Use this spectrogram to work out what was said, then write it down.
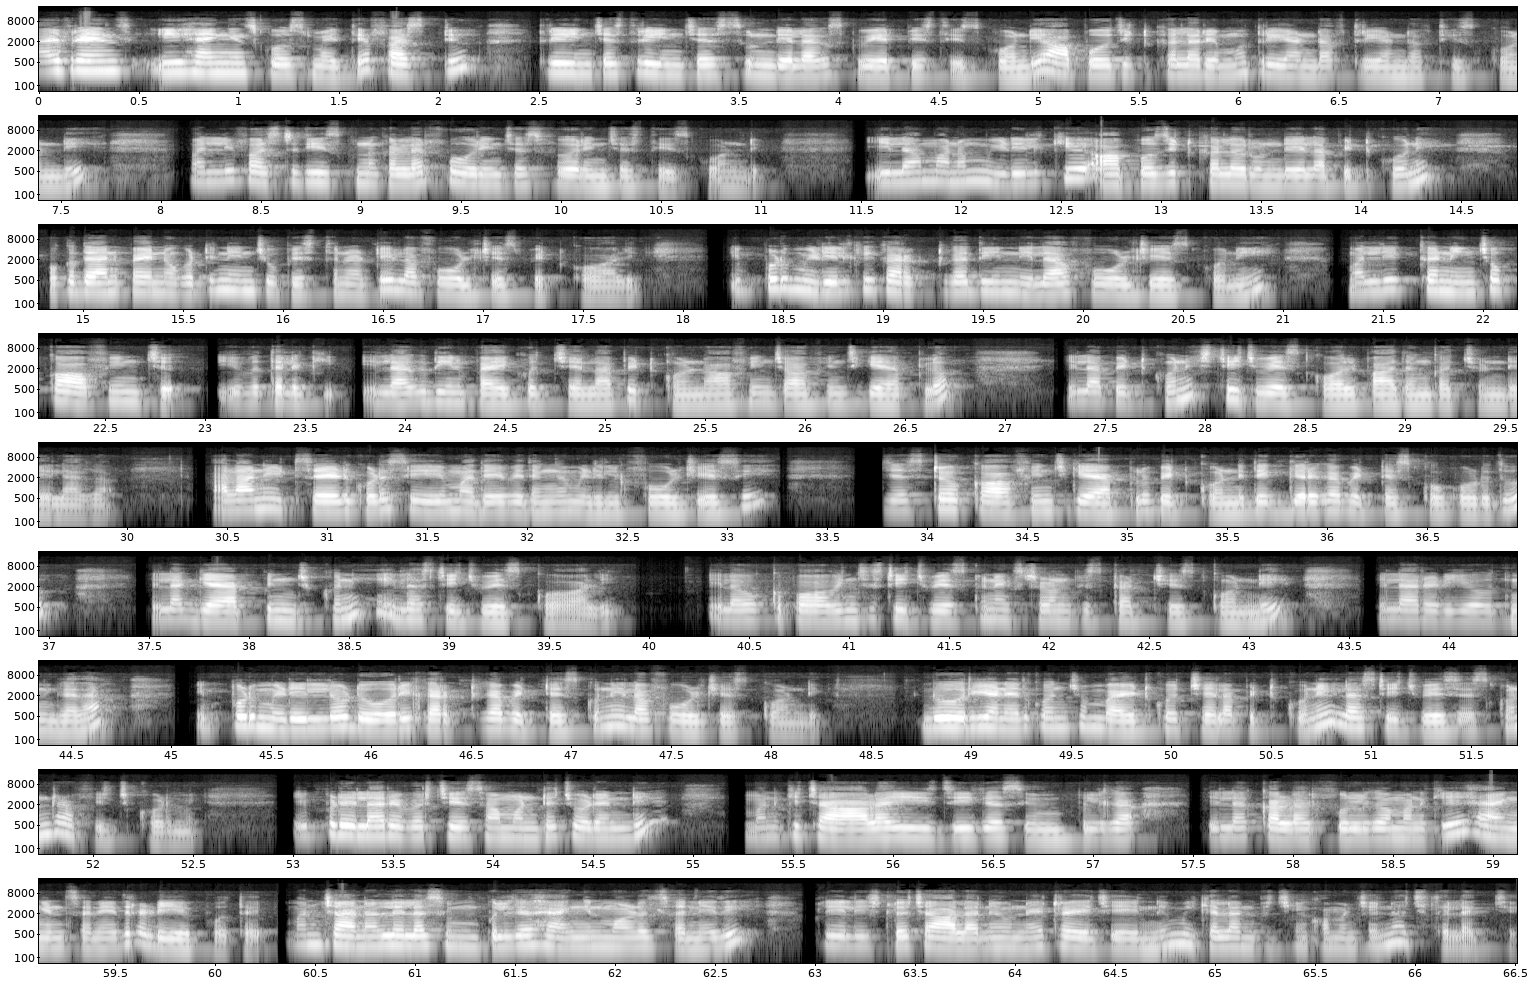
Hi friends ఈ hangings కోసం అయితే first three inches three inches ఉండేలాగా స్క్వేర్ పీస్ తీసుకోండి. ఆపోజిట్ కలర్ ఏమో three and half three and half తీసుకోండి. మళ్ళీ ఫస్ట్ తీసుకున్న colour four inches four inches తీసుకోండి. ఇలా మనం మిడిల్కి ఆపోజిట్ కలర్ ఉండేలా పెట్టుకొని ఒక దానిపైన ఒకటి నేను చూపిస్తున్నట్టు ఇలా ఫోల్డ్ చేసి పెట్టుకోవాలి. ఇప్పుడు మిడిల్కి కరెక్ట్గా దీన్ని ఇలా ఫోల్డ్ చేసుకొని మళ్ళీ ఇక్కడ నుంచి ఒక హాఫ్ ఇంచ్ యువతలకి ఇలాగ దీని పైకి వచ్చేలా పెట్టుకోండి. హాఫ్ ఇంచ్ హాఫ్ ఇంచ్ గ్యాప్లో ఇలా పెట్టుకొని స్టిచ్ వేసుకోవాలి పాదం ఖర్చు ఉండేలాగా అలానే ఇటు సైడ్ కూడా సేమ్ అదే విధంగా మిడిల్కి ఫోల్డ్ చేసి జస్ట్ ఒక హాఫ్ ఇంచ్ గ్యాప్లో పెట్టుకోండి. దగ్గరగా పెట్టేసుకోకూడదు. ఇలా గ్యాప్ పెంచుకొని ఇలా స్టిచ్ వేసుకోవాలి. ఇలా ఒక పావు ఇంచ్ స్టిచ్ వేసుకొని ఎక్స్ట్రా వన్ పీస్ కట్ చేసుకోండి. ఇలా రెడీ అవుతుంది కదా. ఇప్పుడు మిడిల్లో డోరీ కరెక్ట్గా పెట్టేసుకొని ఇలా ఫోల్డ్ చేసుకోండి. డోరీ అనేది కొంచెం బయటకు వచ్చేలా పెట్టుకొని ఇలా స్టిచ్ వేసేసుకొని రఫ్ ఇచ్చుకోవడమే. ఇప్పుడు ఇలా రివర్స్ చేసామంటే చూడండి మనకి చాలా ఈజీగా సింపుల్గా ఇలా కలర్ఫుల్గా మనకి హ్యాంగింగ్స్ అనేది రెడీ అయిపోతాయి. మన ఛానల్లో ఇలా సింపుల్గా హ్యాంగింగ్ మోడల్స్ అనేది ప్లేలిస్ట్లో చాలానే ఉన్నాయి. ట్రై చేయండి. మీకు ఎలా అనిపించింది కామెంట్ చేయండి. నచ్చితే లైక్ చేయండి.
